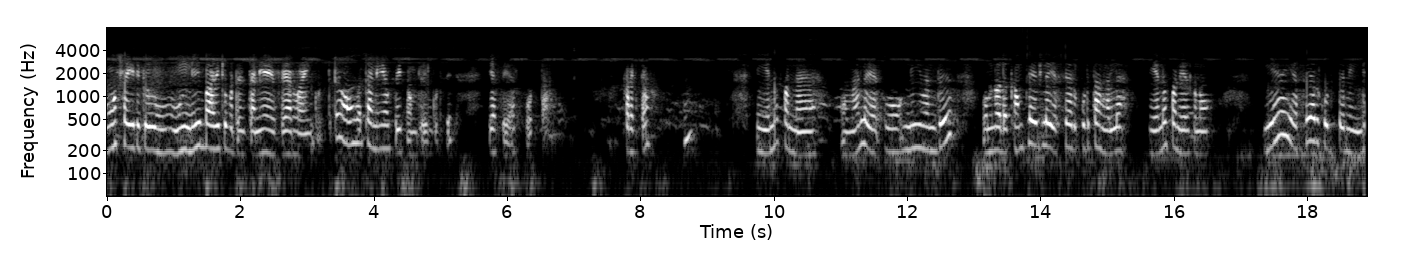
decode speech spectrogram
உன் சைடுக்கு உன் நீ பாதிக்கப்பட்டது தனியாக எஃப்ஐஆர் வாங்கி கொடுத்துட்டு அவங்க தனியாக போய் கம்ப்ளைண்ட் கொடுத்து எஃப்ஐஆர் போட்டாங்க. கரெக்டா ம். நீ என்ன பண்ண? உன் மேலே நீ வந்து உன்னோட கம்ப்ளைண்ட்ல எஃப்ஐஆர் கொடுத்தாங்கல்ல நீ என்ன பண்ணியிருக்கணும்? ஏன் எஃப்ஐஆர் கொடுத்த நீங்க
